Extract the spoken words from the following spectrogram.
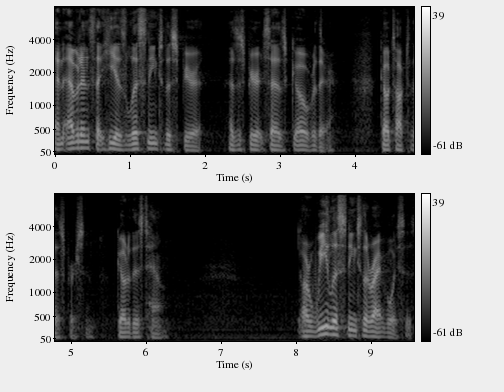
and evidence that he is listening to the Spirit as the Spirit says, Go over there. Go talk to this person. Go to this town. Are we listening to the right voices?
